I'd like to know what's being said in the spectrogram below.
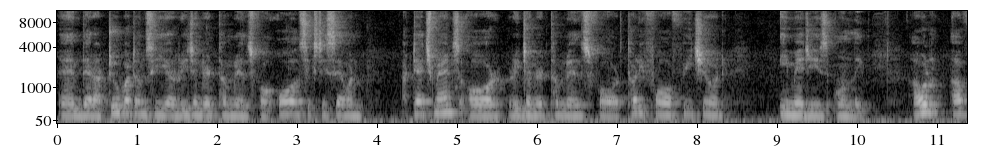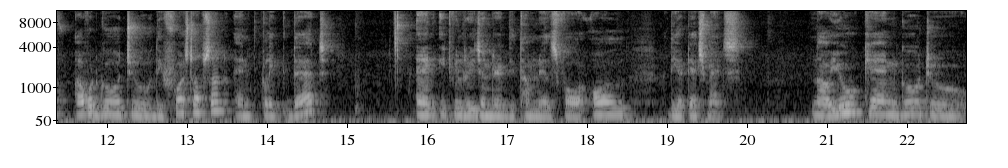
And there are two buttons here regenerate thumbnails for all 67 attachments or regenerate thumbnails for 34 featured images only. I would I would go to the first option and click that and it will regenerate the thumbnails for all the attachments. Now you can go to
